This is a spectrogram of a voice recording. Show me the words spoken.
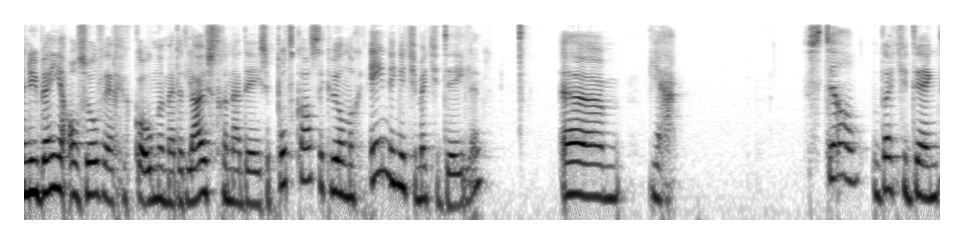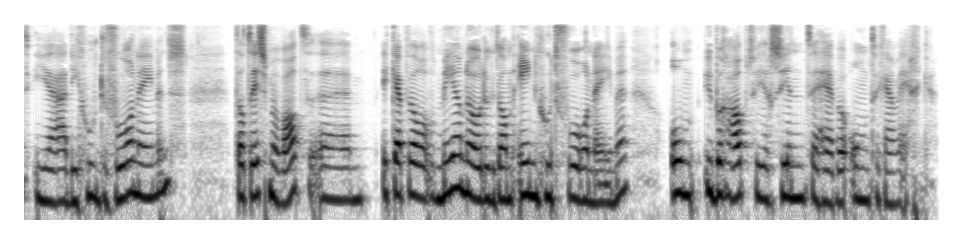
En nu ben je al zover gekomen met het luisteren naar deze podcast. Ik wil nog één dingetje met je delen. Ehm, ja, stel dat je denkt, ja, die goede voornemens, dat is me wat. Ehm, ik heb wel meer nodig dan één goed voornemen om überhaupt weer zin te hebben om te gaan werken.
